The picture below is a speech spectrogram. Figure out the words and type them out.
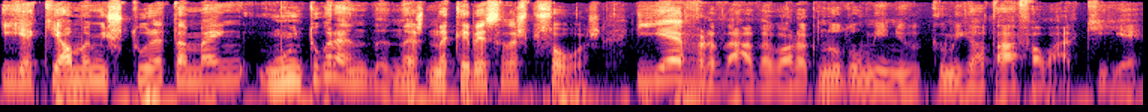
E aqui há uma mistura também muito grande nas- na, cabeça das pessoas. E é verdade, agora que no domínio que o Miguel está a falar, que é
